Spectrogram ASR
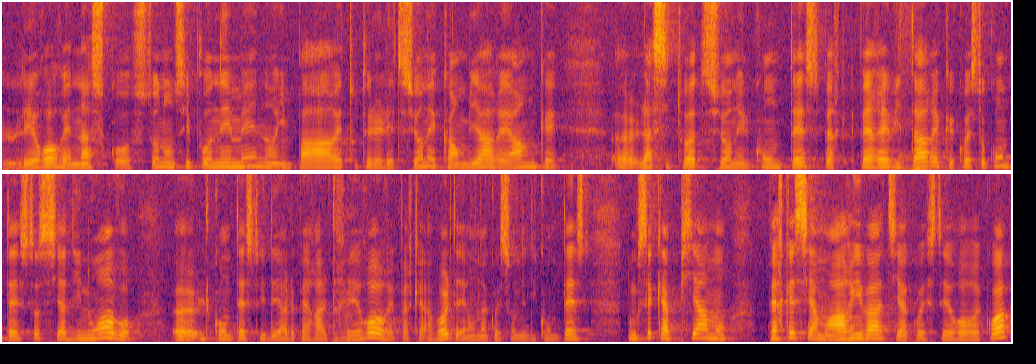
l'errore è nascosto non si può nemmeno imparare tutte le lezioni e cambiare anche eh, la situazione, il contesto, per, per, evitare che questo contesto sia di nuovo eh, il contesto ideale per altri mm. errori, perché a volte è una questione di contesto. Dunque se capiamo perché siamo arrivati a questo errore qua,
